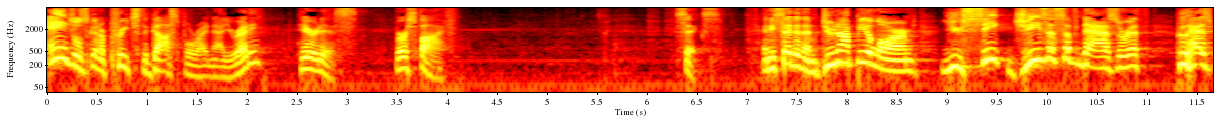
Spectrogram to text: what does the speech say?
Angel's going to preach the gospel right now. You ready? Here it is. Verse 5. 6. And he said to them, Do not be alarmed. You seek Jesus of Nazareth who, has,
